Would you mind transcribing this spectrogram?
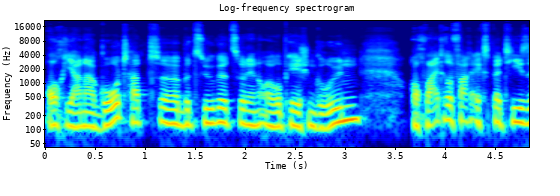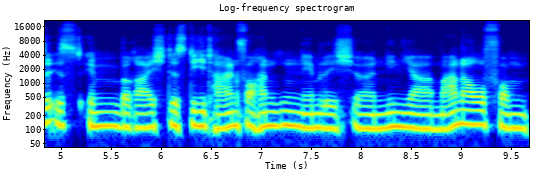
Auch Jana Goth hat äh, Bezüge zu den europäischen Grünen. Auch weitere Fachexpertise ist im Bereich des Digitalen vorhanden, nämlich äh, Ninja Manau vom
